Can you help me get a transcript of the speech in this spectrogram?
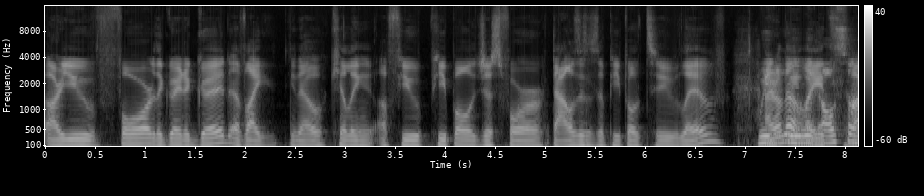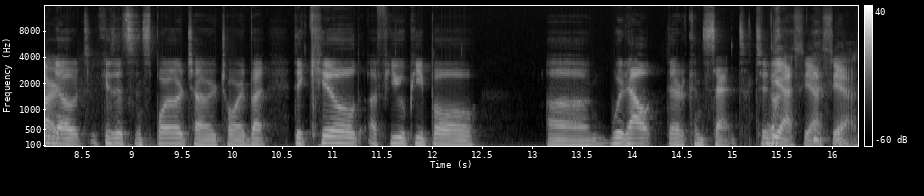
are you for the greater good of like you know killing a few people just for thousands of people to live? We, I don't know. We like, would also hard. note because it's in spoiler territory, but they killed a few people uh, without their consent. To yes, yes, yeah.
